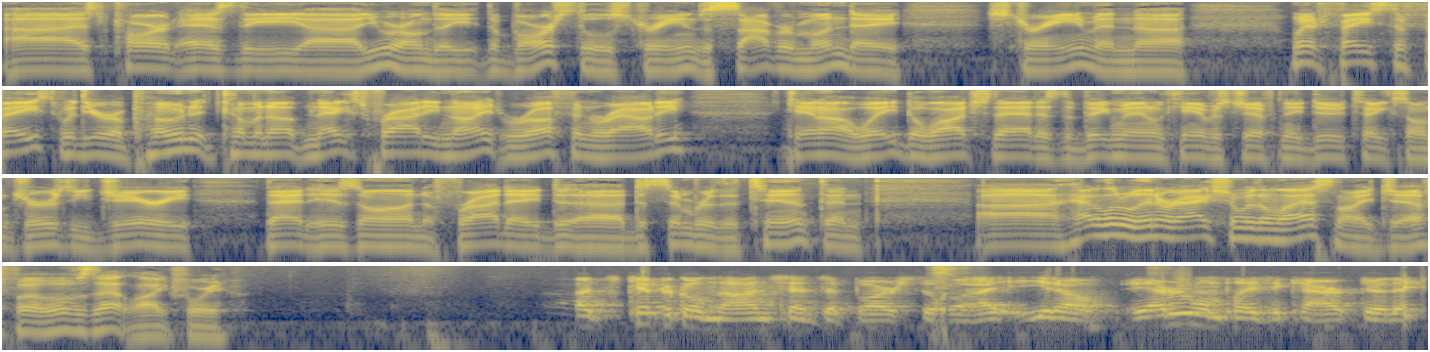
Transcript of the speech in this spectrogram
uh, as part as the uh, you were on the the Barstool stream, the Cyber Monday stream, and uh, went face to face with your opponent coming up next Friday night, rough and rowdy. Cannot wait to watch that as the big man on campus, Jeff Nadeau, takes on Jersey Jerry. That is on Friday, uh, December the 10th. And uh, had a little interaction with him last night, Jeff. what was that like for you? It's typical nonsense at Barstool. I, you know, everyone plays a character. That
